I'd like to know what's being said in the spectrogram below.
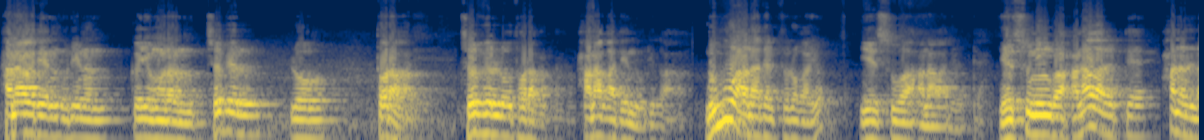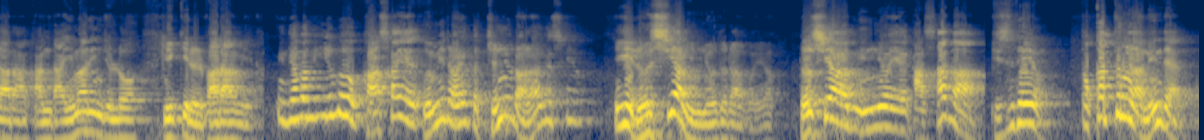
하나가 된 우리는 그 영원한 저 별로 돌아가리. 저 별로 돌아간다. 하나가 된 우리가 누구와 하나 될 들어가요? 예수와 하나가 될 때. 예수님과 하나가 될 때 하늘나라 간다 이 말인 줄로 믿기를 바랍니다. 내가 이거 가사의 의미를 하니까 전율 안 하겠어요? 이게 러시아 민요더라고요. 러시아 민요의 가사가 비슷해요. 똑같은 건 아닌데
